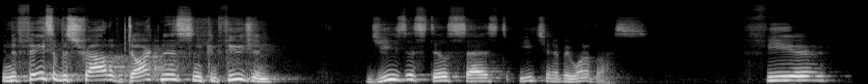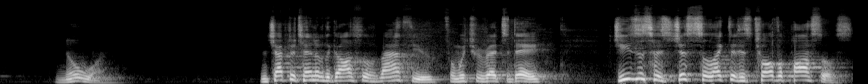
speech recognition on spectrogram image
in the face of the shroud of darkness and confusion, Jesus still says to each and every one of us, Fear no one. In chapter 10 of the Gospel of Matthew, from which we read today, Jesus has just selected his 12 apostles,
